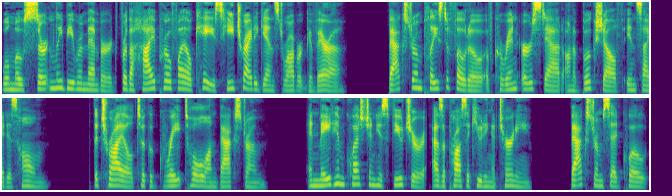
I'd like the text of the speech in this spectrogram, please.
will most certainly be remembered for the high profile case he tried against Robert Guevara. Backstrom placed a photo of Corinne Erstad on a bookshelf inside his home. The trial took a great toll on Backstrom and made him question his future as a prosecuting attorney. Backstrom said, quote,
